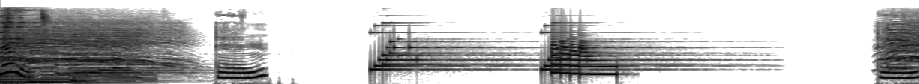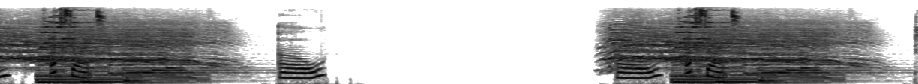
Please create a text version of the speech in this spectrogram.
brilliant. N. N. Excellent. O. O. Excellent. P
